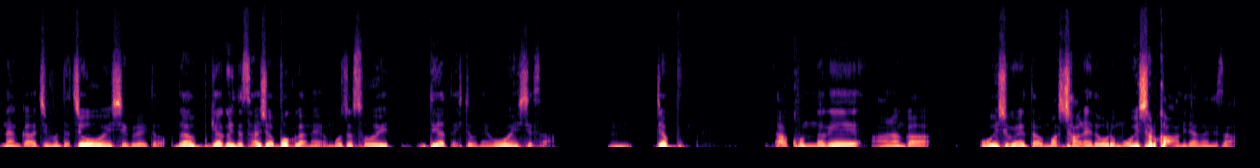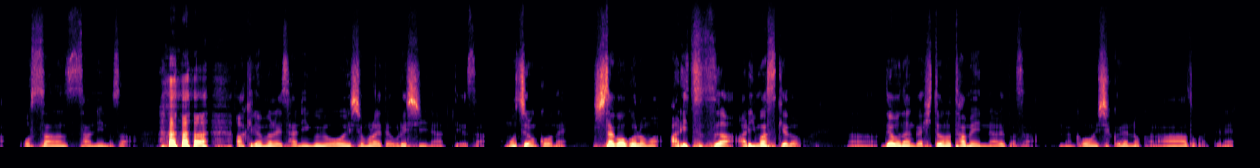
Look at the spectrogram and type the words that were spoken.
なんか自分たちを応援してくれと。だから逆に言うと最初は僕がね、もちろんそういう出会った人をね、応援してさ、うん、じゃああ、こんだけ、あ、なんか、応援してくれたら、まあ、しゃあないで俺も応援したろかみたいな感じでさ、おっさん3人のさ、諦めない3人組を応援してもらえたら嬉しいなっていうさ、もちろんこうね、下心もありつつはありますけど、うん、でもなんか人のためになればさ、なんか応援してくれるのかなとかってね。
